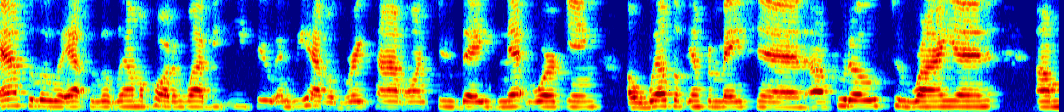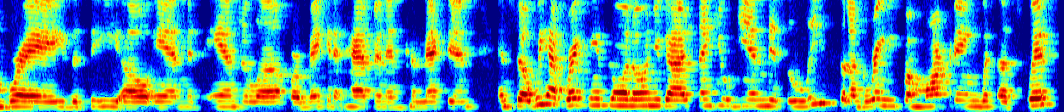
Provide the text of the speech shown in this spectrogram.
Absolutely, absolutely. I'm a part of YBE too, and we have a great time on Tuesdays networking, a wealth of information. Um, kudos to Ryan um, Bray, the CEO, and Miss Angela for making it happen and connecting. And so we have great things going on, you guys. Thank you again, Miss Lisa Greene from Marketing with a Twist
